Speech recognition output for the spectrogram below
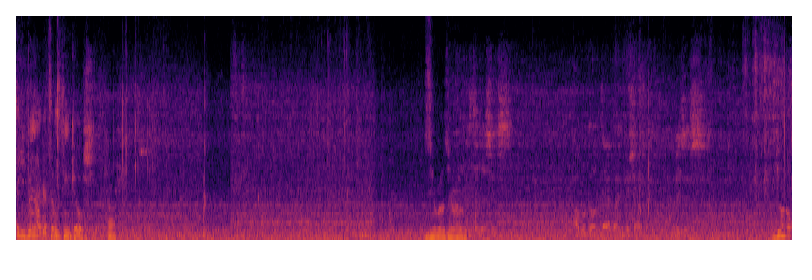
And you do not get 17 kills. Huh? Zero, zero. It's delicious. I will go with that, but I need to shop. What is this? You don't know.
